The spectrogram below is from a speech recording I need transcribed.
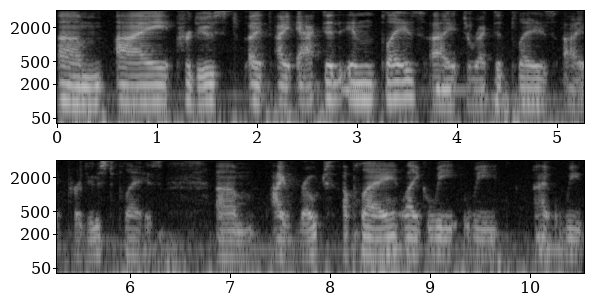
Um, I produced, I, I, acted in plays, I directed plays, I produced plays. Um, I wrote a play. Like we we I, we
